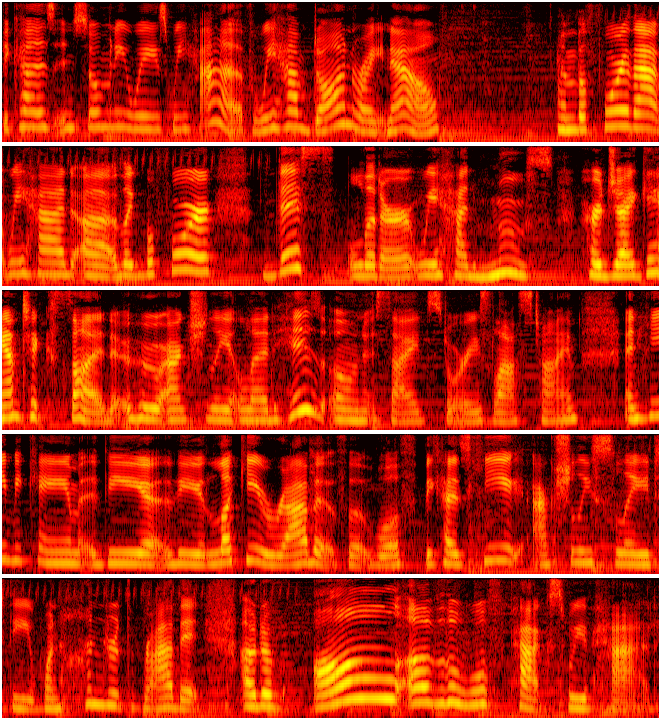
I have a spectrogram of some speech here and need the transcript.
because in so many ways we have. We have Dawn right now and before that, we had, uh, like, before this litter, we had Moose, her gigantic son, who actually led his own side stories last time. And he became the, the lucky rabbit foot wolf because he actually slayed the 100th rabbit out of all of the wolf packs we've had.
